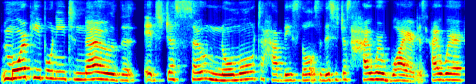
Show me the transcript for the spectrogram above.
more people need to know that it's just so normal to have these thoughts and this is just how we're wired it's how we're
